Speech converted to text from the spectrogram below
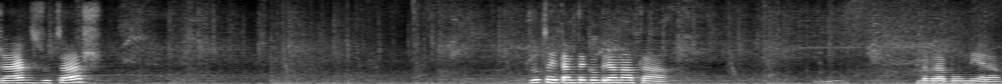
Jack, rzucasz? Rzucaj tam tego granata. Dobra, bo umieram.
